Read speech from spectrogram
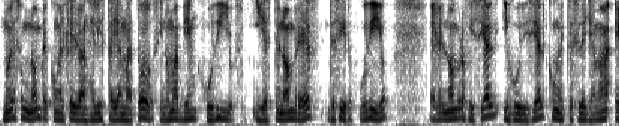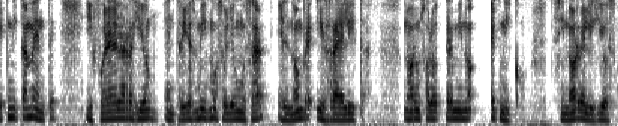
no es un nombre con el que el evangelista llama a todos, sino más bien judíos. Y este nombre es, decir, judío, era el nombre oficial y judicial con el que se le llamaba étnicamente y fuera de la región, entre ellos mismos solían usar el nombre israelita. No era un solo término étnico, sino religioso.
